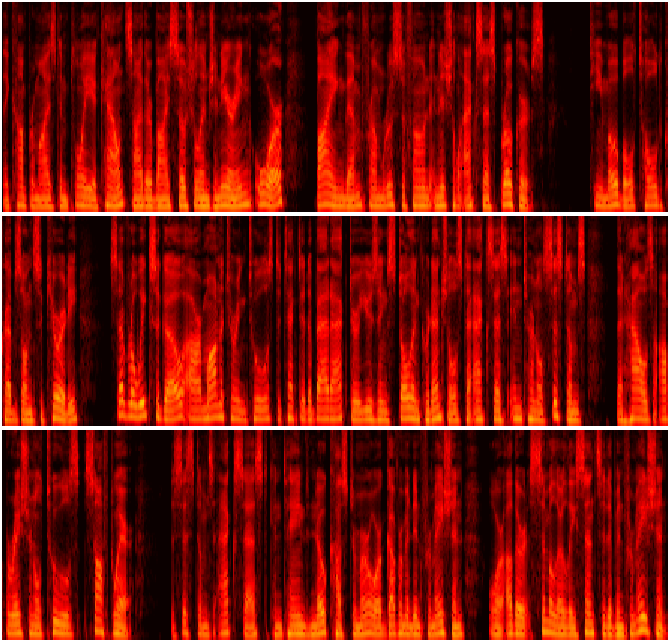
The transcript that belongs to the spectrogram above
They compromised employee accounts either by social engineering or buying them from Russophone initial access brokers. T Mobile told Krebs on Security Several weeks ago, our monitoring tools detected a bad actor using stolen credentials to access internal systems that house operational tools software. The systems accessed contained no customer or government information or other similarly sensitive information,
